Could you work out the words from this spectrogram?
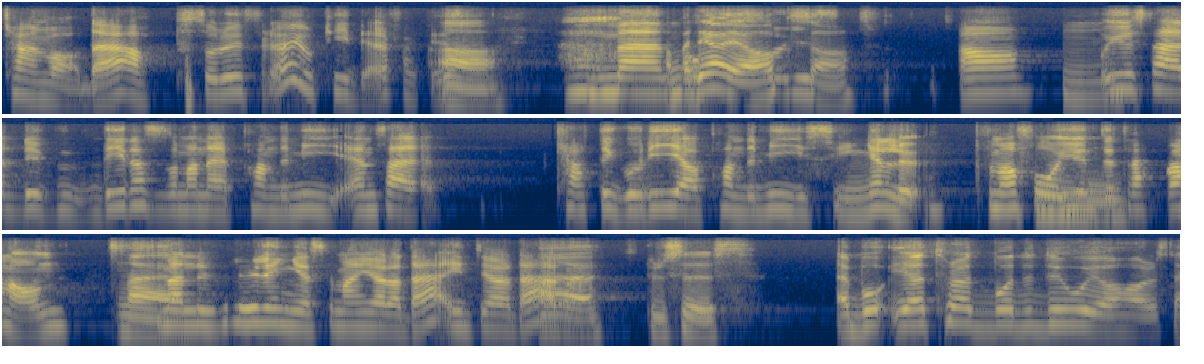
kan vara det, absolut. För det har jag gjort tidigare faktiskt. Ja. Men, Ja, men det har jag också också. Just, ja, Mm. och just det här, det, det är nästan som man är pandemi, en så här kategori av pandemisingel nu. För man får ju Mm. inte träffa någon. Nej. Men hur, hur länge ska man göra det? Inte göra det? Nej, precis. Jag tror att både du och jag har så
